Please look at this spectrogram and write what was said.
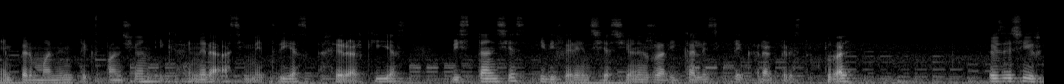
en permanente expansión y que genera asimetrías, jerarquías, distancias y diferenciaciones radicales de carácter estructural. Es decir,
